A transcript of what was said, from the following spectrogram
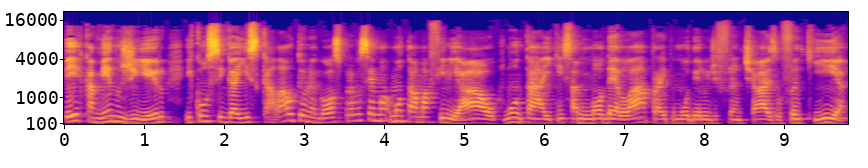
perca menos dinheiro e consiga aí escalar o teu negócio para você mo- montar uma filial, montar aí, quem sabe, modelar para ir para o modelo de franchise ou franquia.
